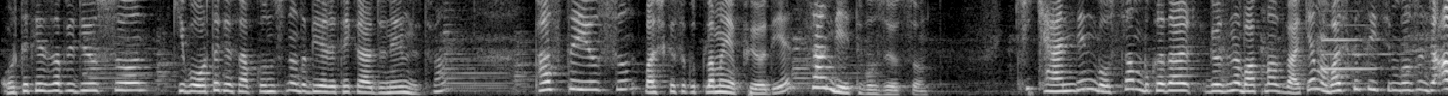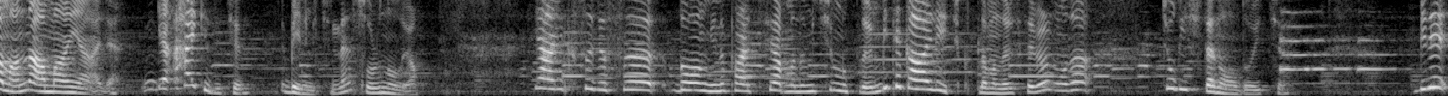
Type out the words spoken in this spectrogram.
ortak hesap ödüyorsun. Ki bu ortak hesap konusuna da bir yere tekrar dönelim lütfen. Pasta yiyorsun, başkası kutlama yapıyor diye sen diyeti bozuyorsun. Ki kendin bozsan bu kadar gözüne batmaz belki ama başkası için bozunca aman da aman yani. Herkes için, benim için de sorun oluyor. Yani kısacası doğum günü partisi yapmadığım için mutluyum. Bir tek aile içi kutlamaları seviyorum. O da çok içten olduğu için. Bir de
